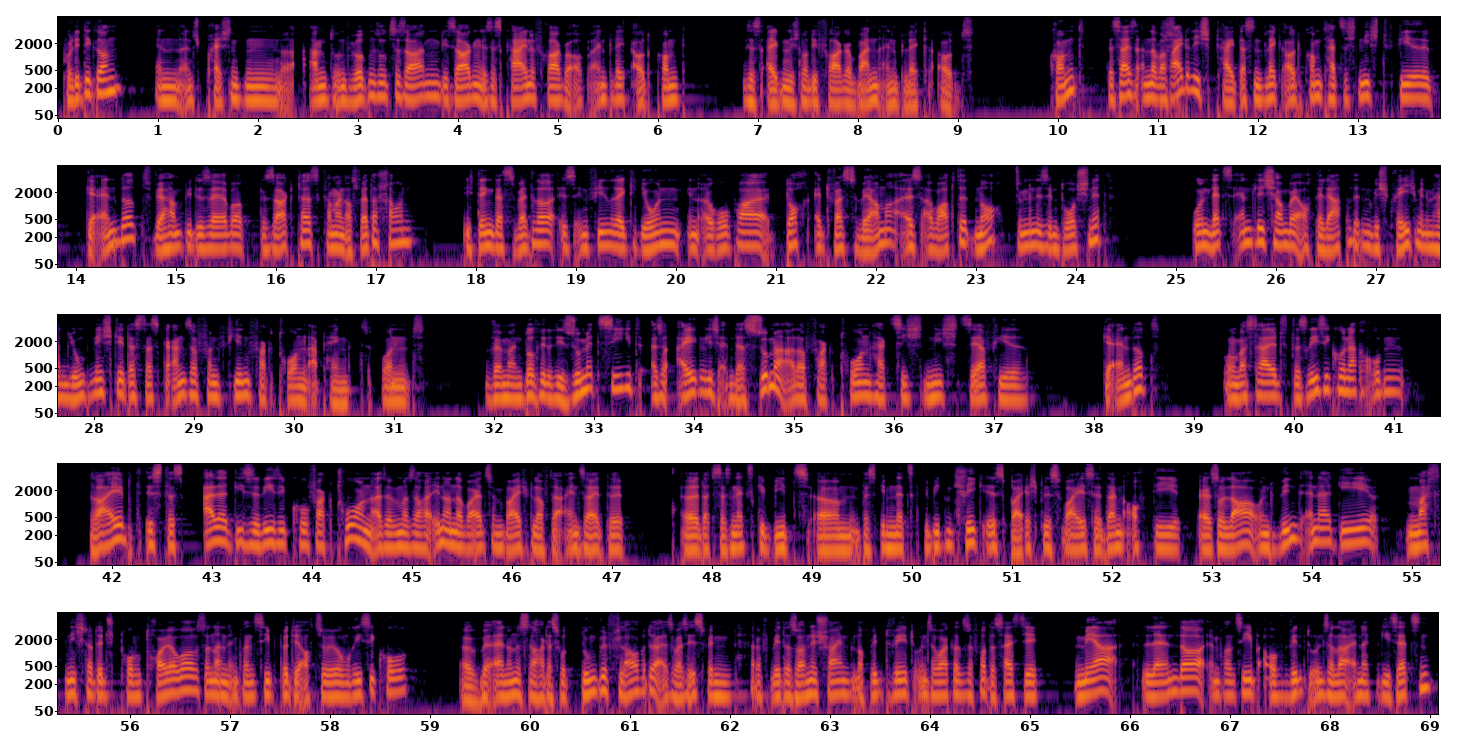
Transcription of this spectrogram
Politikern, in entsprechenden Amt und Würden sozusagen, die sagen, es ist keine Frage, ob ein Blackout kommt, es ist eigentlich nur die Frage, wann ein Blackout kommt. Das heißt, an der Wahrscheinlichkeit, dass ein Blackout kommt, hat sich nicht viel geändert. Wir haben, wie du selber gesagt hast, kann man aufs Wetter schauen. Ich denke, das Wetter ist in vielen Regionen in Europa doch etwas wärmer als erwartet noch, zumindest im Durchschnitt. Und letztendlich haben wir auch gelernt im Gespräch mit dem Herrn Jungnischke, dass das Ganze von vielen Faktoren abhängt. Und wenn man dort wieder die Summe zieht, also eigentlich an der Summe aller Faktoren hat sich nicht sehr viel geändert. Und was halt das Risiko nach oben treibt, ist, dass alle diese Risikofaktoren, also wenn wir uns auch erinnern, da war ja zum Beispiel auf der einen Seite, äh, dass das Netzgebiet, ähm, dass im Netzgebiet ein Krieg ist beispielsweise, dann auch die äh, Solar- und Windenergie macht nicht nur den Strom teurer, sondern im Prinzip wird ja auch zu höherem Risiko. Äh, wir erinnern uns an das Wort Dunkelflaute, also was ist, wenn weder Sonne scheint noch Wind weht und so weiter und so fort. Das heißt, je mehr Länder im Prinzip auf Wind- und Solarenergie setzen,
